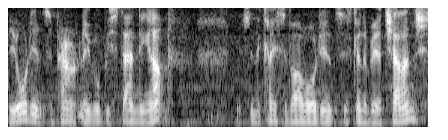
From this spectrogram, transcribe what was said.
The audience apparently will be standing up, which in the case of our audience is going to be a challenge.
